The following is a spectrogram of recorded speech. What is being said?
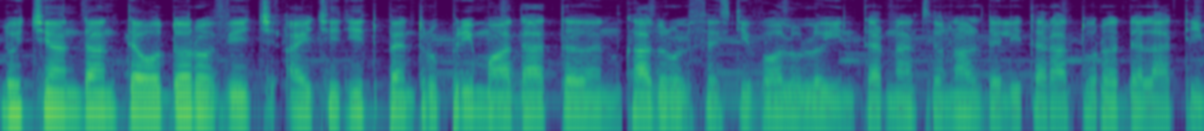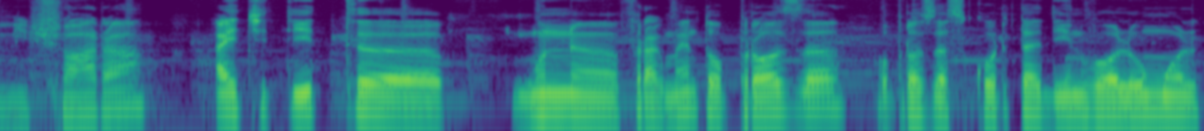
Lucian Dan Teodorovici ai citit pentru prima dată în cadrul Festivalului Internațional de Literatură de la Timișoara. Ai citit uh, un uh, fragment, o proză, o proză scurtă din volumul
